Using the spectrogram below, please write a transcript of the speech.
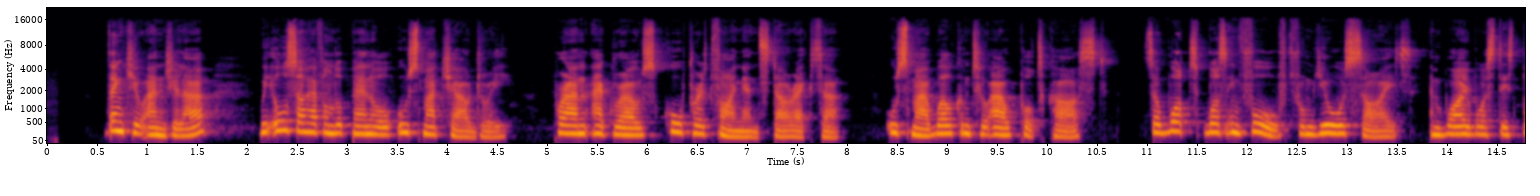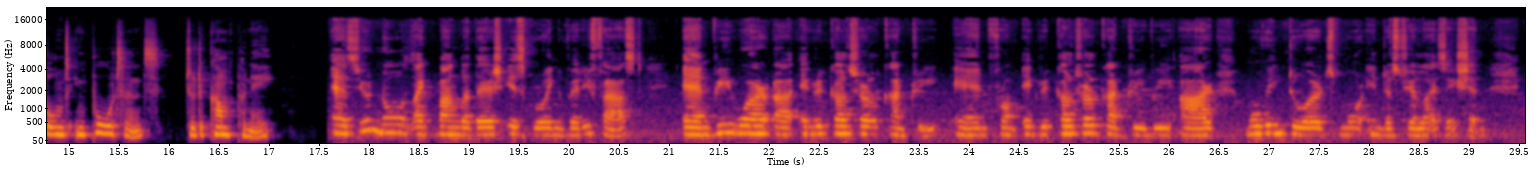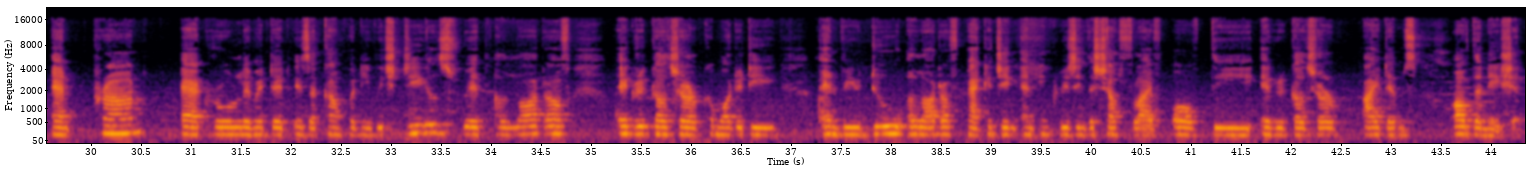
Thank you, Angela. We also have on the panel Uzma Chowdhury, Pran Agro's Corporate Finance Director. Uzma, welcome to our podcast. So, what was involved from your side, and why was this bond important to the company? As you know, like Bangladesh is growing very fast, and we were an agricultural country, and from agricultural country we are moving towards more industrialization. And Pran Agro Limited is a company which deals with a lot of agricultural commodity and we do a lot of packaging and increasing the shelf life of the agricultural items of the nation.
